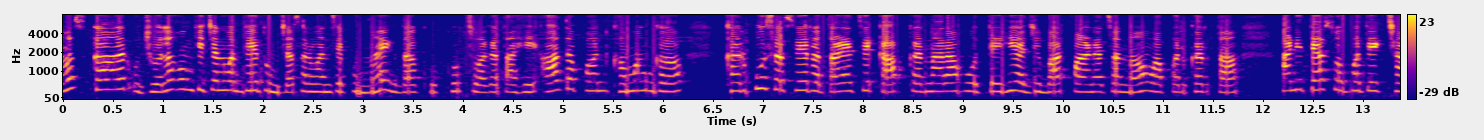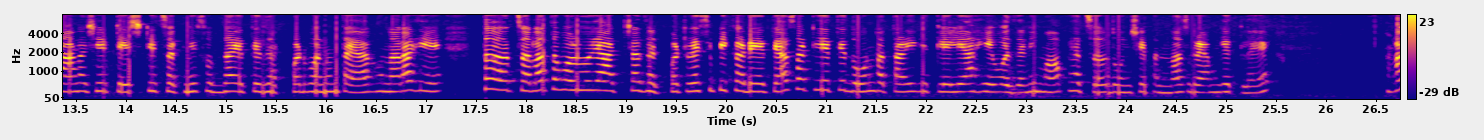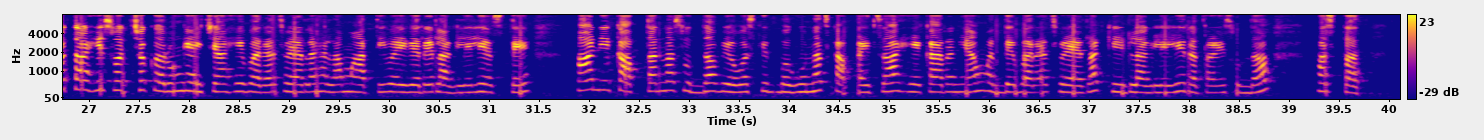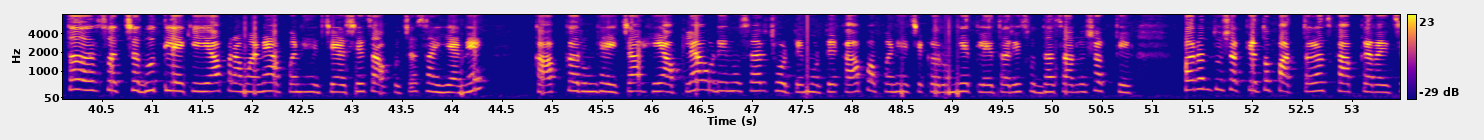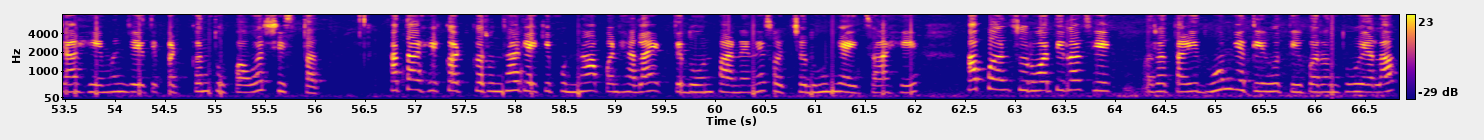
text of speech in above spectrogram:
नमस्कार. उज्ज्वला होम किचनमध्ये तुमच्या सर्वांचे पुन्हा एकदा खूप खूप स्वागत आहे. आज आपण खमंग खरपूस असे रताळ्याचे काप करणार आहोत. तेही अजिबात पाण्याचा न वापर करता आणि त्यासोबत एक छान अशी टेस्टी चटणी सुद्धा येथे झटपट बनवून तयार होणार आहे. तर चला तर वळूया आजच्या झटपट रेसिपीकडे त्यासाठी येथे दोन रताळी घेतलेली आहे. वजनी माप ह्याचं दोनशे पन्नास ग्रॅम घेतलंय. आता हे स्वच्छ करून घ्यायचे आहे. बऱ्याच वेळेला ह्याला माती वगैरे लागलेली असते. आणि कापताना सुद्धा व्यवस्थित बघूनच कापायचं आहे. कारण यामध्ये बऱ्याच वेळेला कीड लागलेली रताळे सुद्धा असतात. तर स्वच्छ धुतले की याप्रमाणे आपण ह्याचे असे चाकूच्या साह्याने काप करून घ्यायचे आहे. आपल्या आवडीनुसार छोटे मोठे काप आपण ह्याचे करून घेतले तरी सुद्धा चालू शकतील. परंतु शक्यतो पातळच काप करायचे आहे. म्हणजे ते पटकन तुपावर शिजतात. आता हे कट करून झाले की पुन्हा आपण ह्याला एक ते दोन पाण्याने स्वच्छ धुवून घ्यायचं आहे. आपण सुरुवातीलाच हे रताळी धुवून घेतली होती परंतु याला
